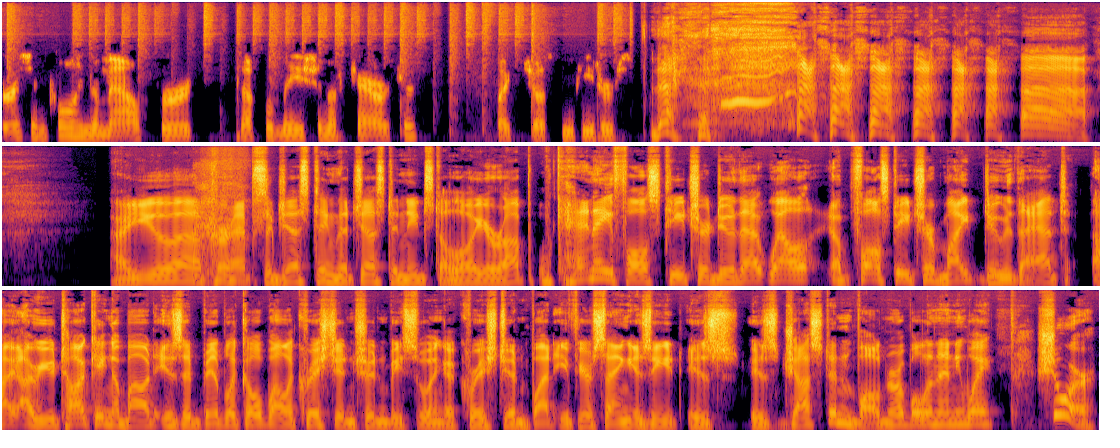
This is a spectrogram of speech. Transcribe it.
person calling them out for defamation of character like Justin Peters? Are you uh, perhaps suggesting that Justin needs to lawyer up? Can a false teacher do that? Well, a false teacher might do that. Are you talking about is it biblical? Well, a Christian shouldn't be suing a Christian, but if you're saying is he is is Justin vulnerable in any way? Sure.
